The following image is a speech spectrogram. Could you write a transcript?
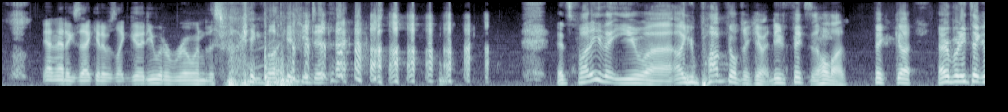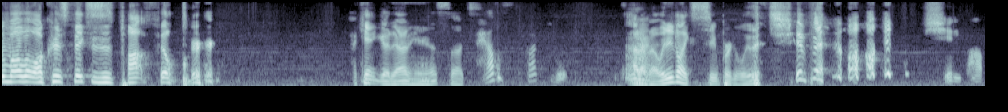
and that executive was like, "Good, you would have ruined this fucking book if you did that." it's funny that you, uh, oh, your pop filter came out. Dude, fix it. Hold on. Uh, everybody take a moment while Chris fixes his pop filter. I can't go down here. That sucks. How the fuck? Did I don't know. We need to, like, super glue this shit back on. Shitty pop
